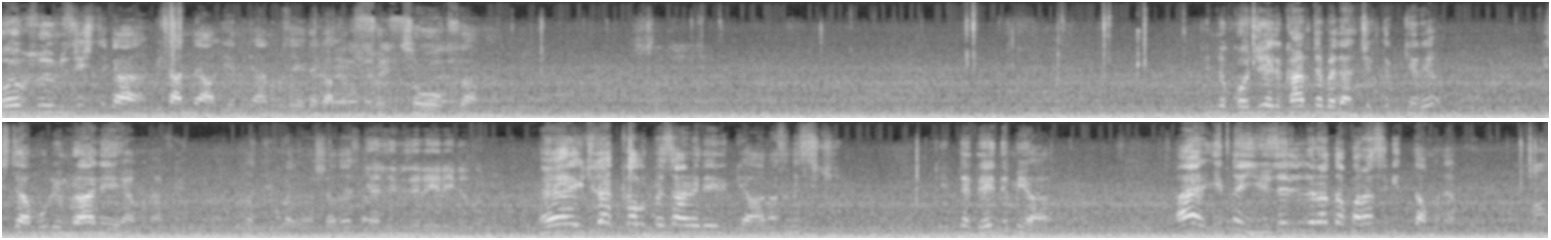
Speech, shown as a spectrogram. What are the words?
Soğuk suyumuzu içtik ha. Bir tane de yanımıza yedek aldık. So- soğuk su ama. Şimdi Kocaeli Kartepe'den çıktık geri. İstanbul Ümraniye'ye amına koyayım. Ulan niye bu kadar aşağıdaysa? Geldiğimiz yere geri gidiyoruz ama. He iki dakikalık mesafedeydik ya anasını sikeyim. İbne değdi mi ya? Hayır İbne 150 lira da parası gitti amına. Tamam.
